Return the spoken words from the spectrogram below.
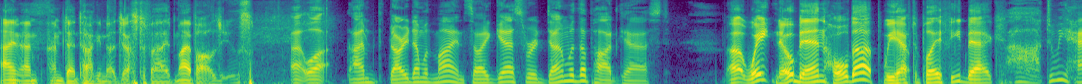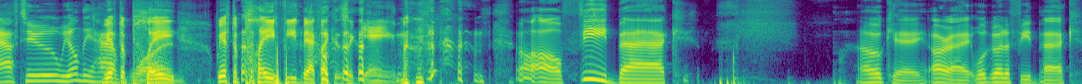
I'm I'm I'm done talking about Justified. My apologies. Uh, well, I'm already done with mine, so I guess we're done with the podcast. Uh, wait, no, Ben, hold up. We have to play feedback. Ah, do we have to? We only have. We have to play. We have to play feedback like it's a game. oh, feedback. Okay, all right, we'll go to feedback.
